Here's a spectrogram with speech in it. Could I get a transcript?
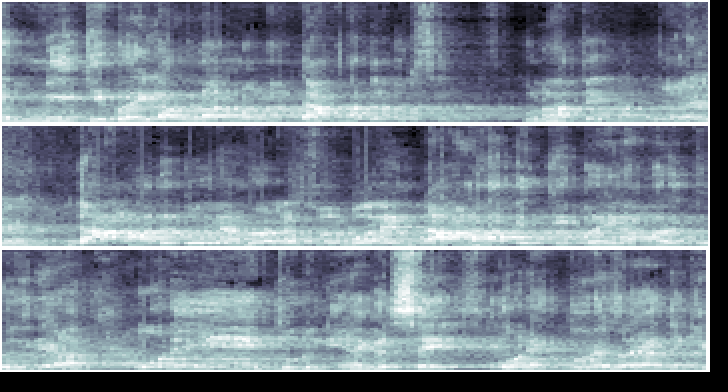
এমনি জিব্রাইল আল্লাহর নবী ডান হাতে ধরছেন। কোন হাতে? ডান হাতে বলেন, ডান হাতে অনেক দূরে নিয়ে গেছে। অনেক দূরে যায় দেখি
